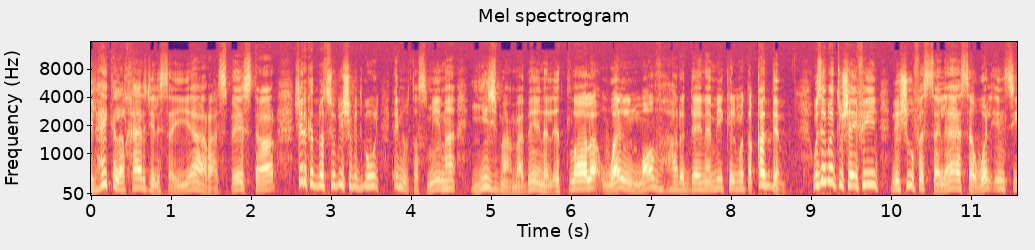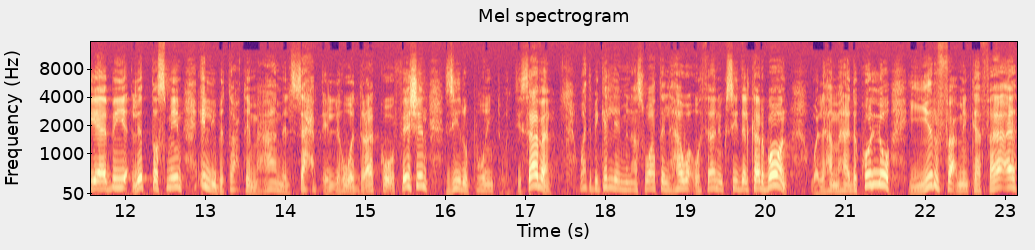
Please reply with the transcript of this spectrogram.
الهيكل الخارجي للسيارة سبيس ستار شركة متسوبيشي بتقول إنه تصميمها يجمع ما بين الإطلالة والمظهر الديناميكي المتقدم. وزي ما أنتم شايفين نشوف السلاسة والانسيابية للتصميم اللي بتعطي معامل سحب اللي هو drag coefficient 0.27 وهذا بيقلل من أصوات الهواء وثاني أكسيد الكربون والأهم هذا كله يرفع من كفاءة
